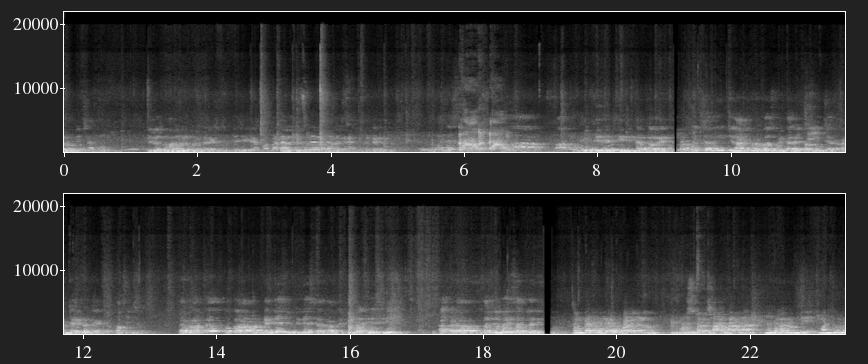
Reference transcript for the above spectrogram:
పంపించాము. ఈరోజు మనం కూడా కొన్ని కరెక్షన్స్ ఉంటే ఇలాంటి ప్రపోజల్ పెట్టాలని పంపించారు. అంటే పంపించారు. తర్వాత ఒక టెన్ డేస్ ఫిఫ్టీ డేస్ తర్వాత డిఫరెన్స్ చేసి అక్కడ మళ్ళీ ఎవరి సర్కులర్ తొంభై వేల రూపాయలను మున్సిపల్ సాధారణ నిధుల నుండి మంజూరు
